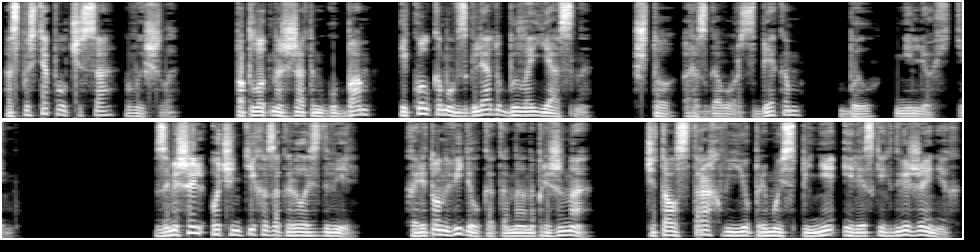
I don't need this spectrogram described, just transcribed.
а спустя полчаса вышла. По плотно сжатым губам и колкому взгляду было ясно, что разговор с Беком был нелегким. За Мишель очень тихо закрылась дверь. Харитон видел, как она напряжена, читал страх в ее прямой спине и резких движениях,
